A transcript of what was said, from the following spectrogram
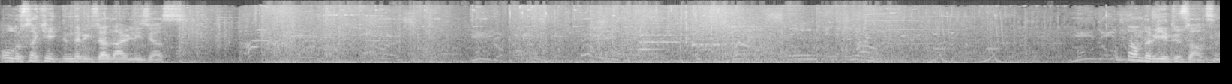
Olursa Caitlyn'de bir güzel dive'layacağız. Buradan da bir 700 altın.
